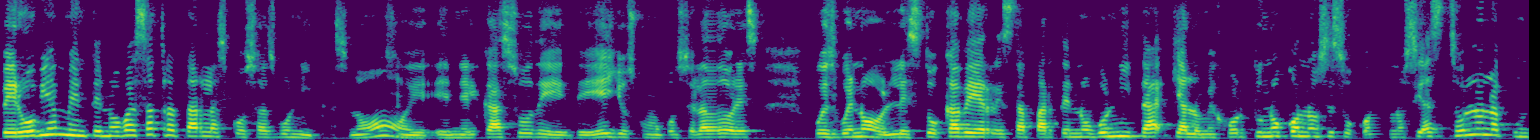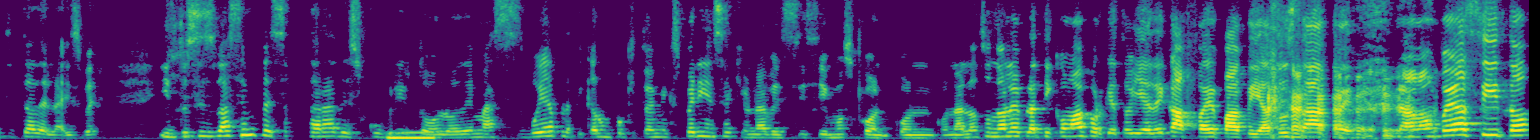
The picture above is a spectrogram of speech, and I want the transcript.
pero obviamente no vas a tratar las cosas bonitas, ¿no? E, en el caso de, ellos como consteladores, pues bueno, les toca ver esta parte no bonita que a lo mejor tú no conoces o conocías solo la puntita del iceberg. Y entonces vas a empezar a descubrir todo lo demás. Voy a platicar un poquito de mi experiencia que una vez hicimos con, con, con Alonso, no le platico más porque estoy de café, papi, ya tú sabes, nada más un pedacito.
